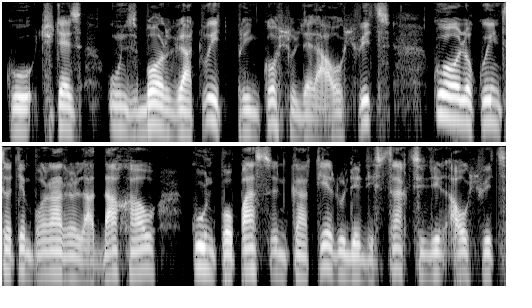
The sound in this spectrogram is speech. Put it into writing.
cu, citez, un zbor gratuit prin coșul de la Auschwitz, cu o locuință temporară la Dachau, cu un popas în cartierul de distracții din Auschwitz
